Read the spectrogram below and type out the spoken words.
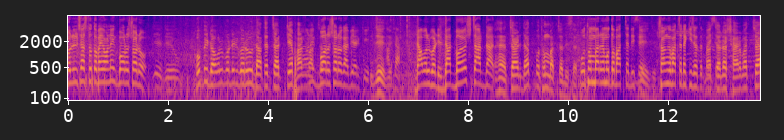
শরীর স্বাস্থ্য তো ভাই অনেক বড় সড়ো। জি জি খুবই ডবল বডির গরু দাঁতের চারটে ফার্স্ট অনেক বড় সড়ো গাভি আর কি। জি জি। আচ্ছা ডাবল বডির দাঁত বয়স চার দাঁত। হ্যাঁ চার দাঁত প্রথম বাচ্চা দিছে। প্রথমবারের মতো বাচ্চা দিছে। সঙ্গে বাচ্চাটা কি জাতের বাচ্চাটা সার বাচ্চা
